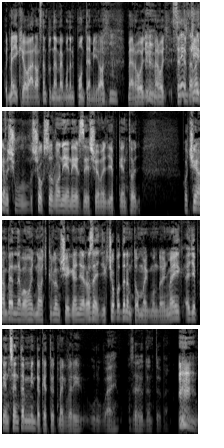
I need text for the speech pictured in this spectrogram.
hogy melyik javára azt nem tudnám megmondani pont emiatt, mert hogy, mert hogy szerintem Értem, két... Nekem is sokszor van ilyen érzésem egyébként, hogy, hogy simán benne van, hogy nagy különbségen nyer az egyik csapat, de nem tudom megmondani, hogy melyik. Egyébként szerintem mind a kettőt megveri Uruguay az elődöntőben.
